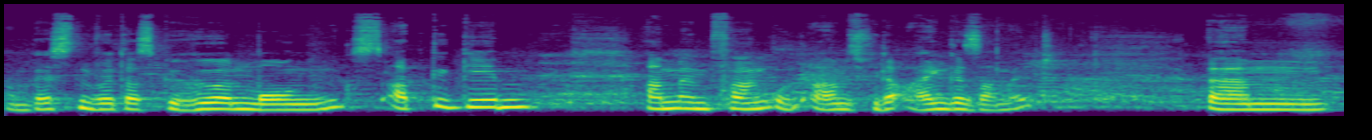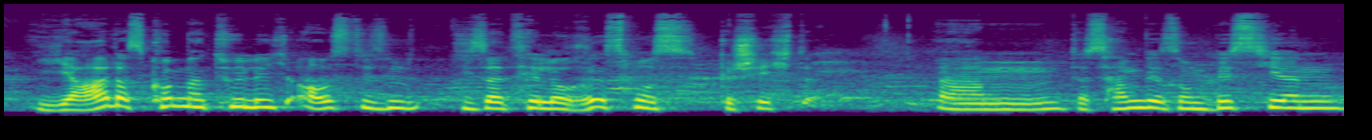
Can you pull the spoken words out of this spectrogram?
Am besten wird das Gehirn morgens abgegeben am Empfang und abends wieder eingesammelt. Ähm, ja, das kommt natürlich aus diesem, dieser Terrorismus-Geschichte. Ähm, das haben wir so ein bisschen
